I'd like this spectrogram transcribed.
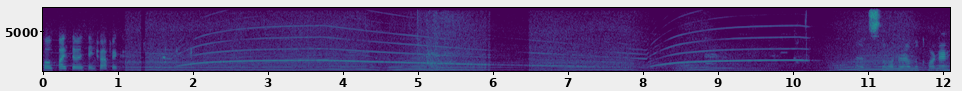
Four five seven same traffic. That's the one around the corner.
